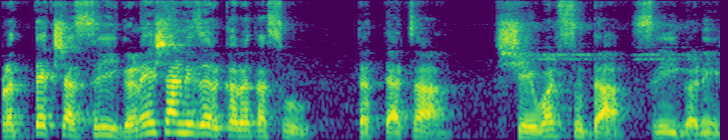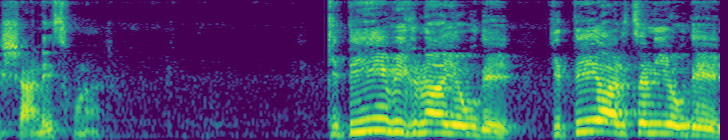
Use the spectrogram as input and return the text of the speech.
प्रत्यक्षात श्री गणेशाने जर करत असू तर त्याचा शेवटसुद्धा श्री गणेशानेच होणार. कितीही विघ्न येऊ दे कितीही अडचणी येऊ दे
